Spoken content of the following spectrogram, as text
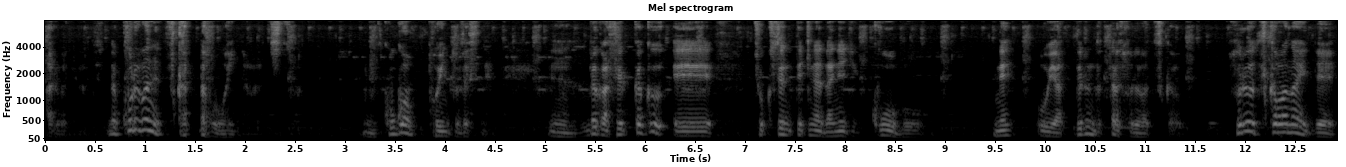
あるわけなんです。これはね使った方がいいんだから実は、うん、ここはポイントですね。うん、だからせっかく、えー、直線的な打撃攻防ね、をやってるんだったらそれは使う。それを使わないで、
